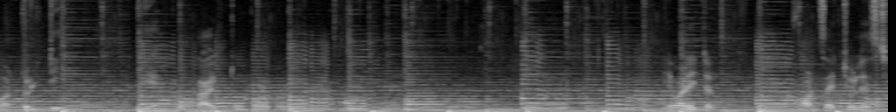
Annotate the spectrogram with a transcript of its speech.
কন্ট্রোল টি দিয়ে একটু বড় করে এবার এটার ফ্রন্ট সাইড চলে এসছে,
